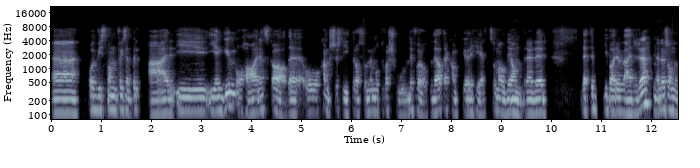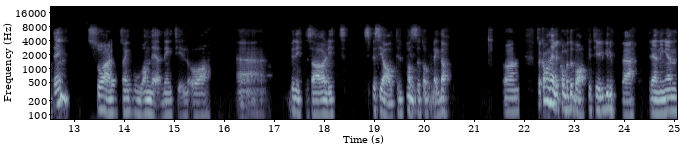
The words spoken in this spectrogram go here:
uh, og hvis man f.eks. er i, i, en gym og har en skade og kanskje sliter også med motivasjonen i forhold til det, at jeg kan ikke gjøre helt som alle de andre, eller dette blir bare verre, eller sånne ting så er det også en god anledning til å eh, benytte seg av litt spesialtilpasset opplegg. Da. Og, så kan man heller komme tilbake til gruppetreningen,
